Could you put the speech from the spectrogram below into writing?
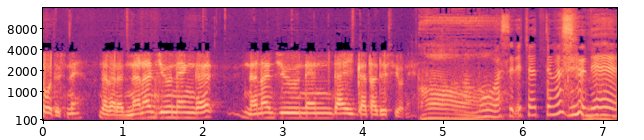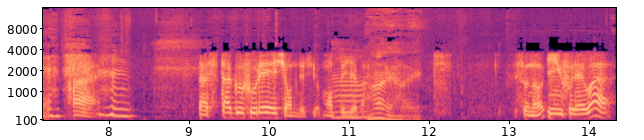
そうですね。だから70年が、70年代型ですよね。ああ。もう忘れちゃってますよね。うん、はい。スタグフレーションですよ、もっと言えば。はいはい。そのインフレは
